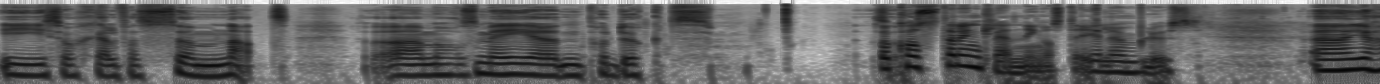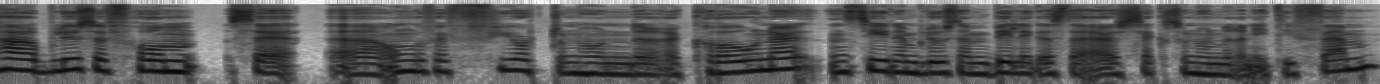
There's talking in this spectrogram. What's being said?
i så själva sömnat. Um, hos mig är en produkt vad kostar en klänning hos dig eller en blus? Uh, jag har blusar från uh, ungefär 1400 kronor. Den sidenblusen billigaste är 695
